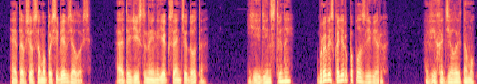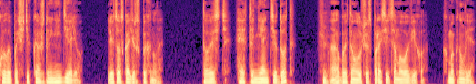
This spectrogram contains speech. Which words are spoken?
— это все само по себе взялось? А это единственная инъекция антидота? Единственный? Брови скалер поползли вверх. Виха делает там уколы почти каждую неделю. Лицо скалер вспыхнуло. То есть это не антидот? Хм, об этом лучше спросить самого Виху, хмыкнул я.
